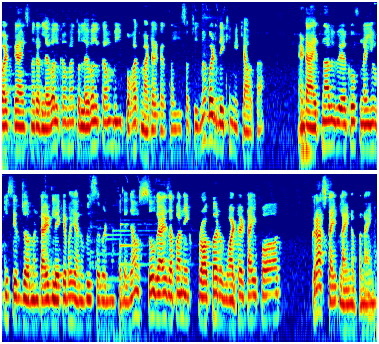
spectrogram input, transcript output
बट गाइस मेरा लेवल कम है तो लेवल कम भी बहुत मैटर करता है ये सब चीज़ में। बट देखेंगे क्या होता है। एंड हाँ इतना भी बेवकूफ़ नहीं हूँ कि सिर्फ़ जॉर्मन टाइड लेके भाई अनुबिस से बढ़ने चले जाऊँ। सो गाइज़ अपन एक प्रॉपर वाटर टाइप और क्रॉस टाइप लाइनअप बनाएँगे।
